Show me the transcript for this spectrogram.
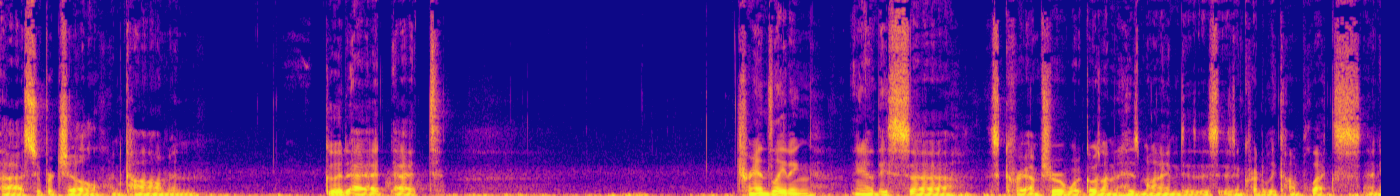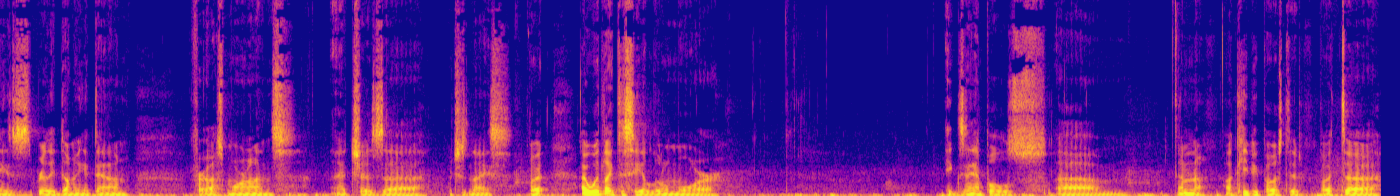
uh, super chill and calm and good at, at, at translating. You know, this uh, this career. I'm sure what goes on in his mind is, is, is incredibly complex, and he's really dumbing it down for us morons which is uh, which is nice. But I would like to see a little more examples. Um, I don't know. I'll keep you posted. But uh,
